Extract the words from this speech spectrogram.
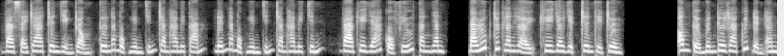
và xảy ra trên diện rộng từ năm 1928 đến năm 1929, và khi giá cổ phiếu tăng nhanh. Baruch rất lanh lợi khi giao dịch trên thị trường. Ông tự mình đưa ra quyết định anh,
